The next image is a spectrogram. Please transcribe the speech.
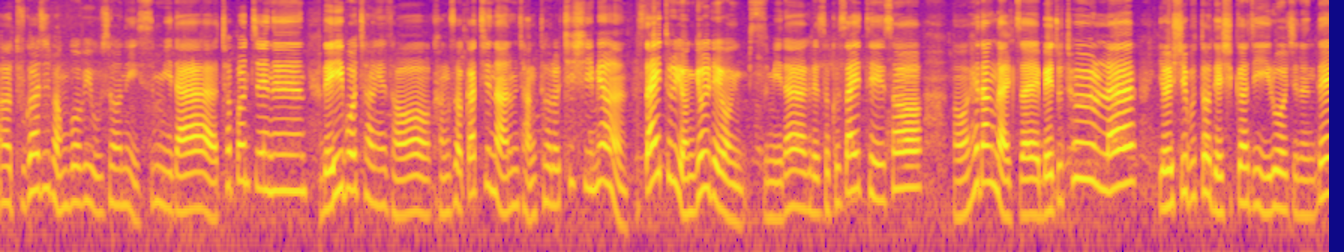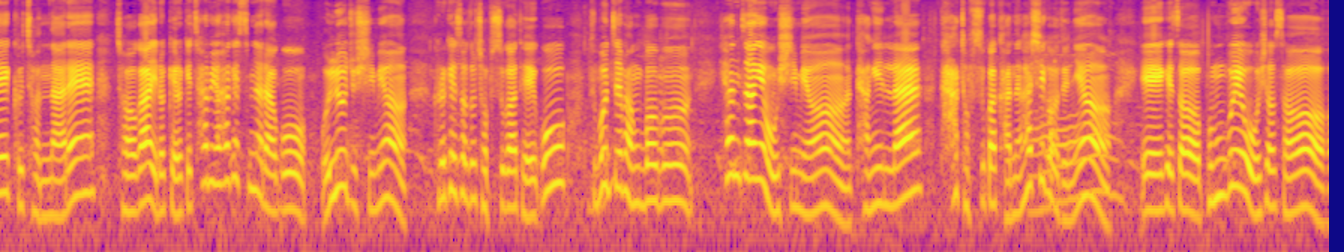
아, 두 가지 방법이 우선은 있습니다. 첫 번째는 네이버 창에서 강서 까치 나눔 장터를 치시면 사이트로 연결되어 있습니다. 그래서 그 사이트에서 어, 해당 날짜에 매주 토요일 날 10시부터 4시까지 이루어지는데 그 전날에 저가 이렇게 이렇게 참여하겠습니다라고 올려주시면 그렇게 해서도 접수가 되고 두 번째 방법은 현장에 오시면 당일날 다 접수가 가능하시거든요. 예, 그래서 본부에 오셔서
